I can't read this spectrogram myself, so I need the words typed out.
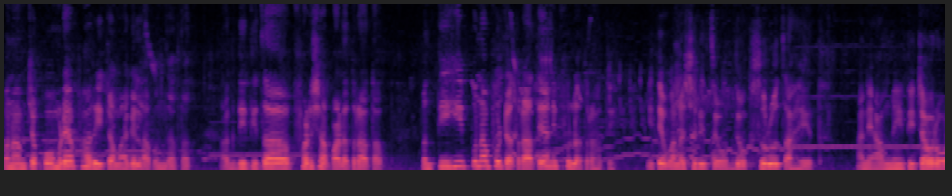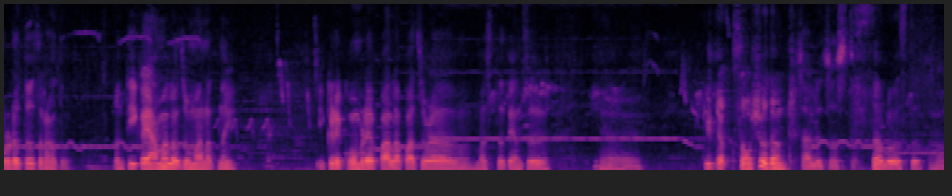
पण आमच्या कोंबड्या फार हिच्या मागे लागून जातात. अगदी तिचा फडशा पाडत राहतात. पण तीही पुन्हा फुटत राहते आणि फुलत राहते. इथे वनश्रीचे उद्योग सुरूच आहेत. आणि आम्ही तिच्यावर ओरडतच राहतो. पण ती काही आम्हाला जुमानत नाही. इकडे कोंबड्या पाला पाचोळा मस्त त्यांचं कीटक संशोधन चालूच असतं. चालू असतं. हो.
